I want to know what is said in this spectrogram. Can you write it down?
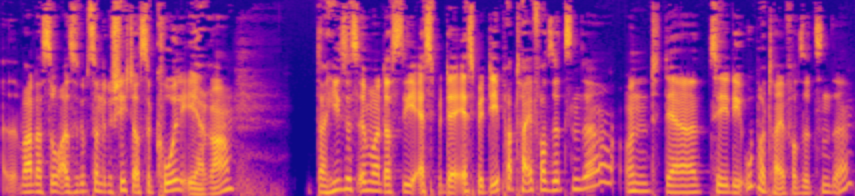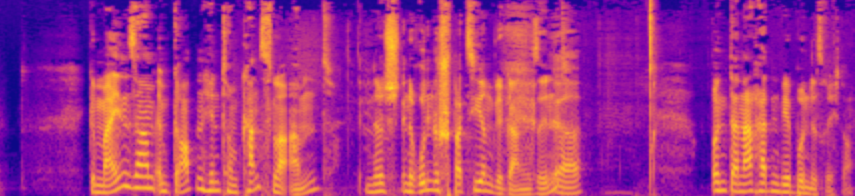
war das so, also es gibt so eine Geschichte aus der Kohl-Ära. Da hieß es immer, dass die SP, der SPD-Parteivorsitzende und der CDU-Parteivorsitzende gemeinsam im Garten hinterm Kanzleramt eine, eine Runde spazieren gegangen sind. Ja. Und danach hatten wir Bundesrichter.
